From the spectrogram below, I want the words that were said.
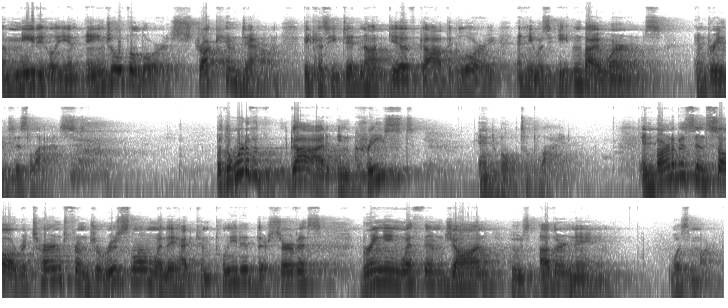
Immediately, an angel of the Lord struck him down because he did not give God the glory, and he was eaten by worms and breathed his last. But the word of God increased and multiplied. And Barnabas and Saul returned from Jerusalem when they had completed their service, bringing with them John, whose other name was Mark.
